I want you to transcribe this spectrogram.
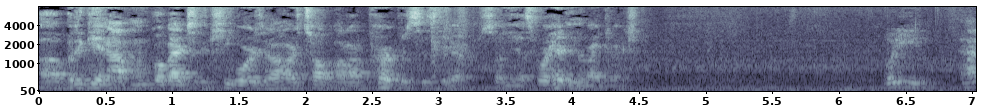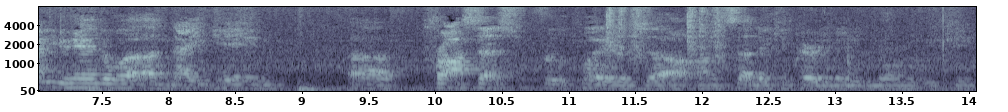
uh, but again, I'm going to go back to the keywords that I always talk about. Our purpose is there. So yes, we're heading in the right direction. What do you? How do you handle a, a night game uh, process for the players uh, on Sunday compared to maybe the normal routine?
